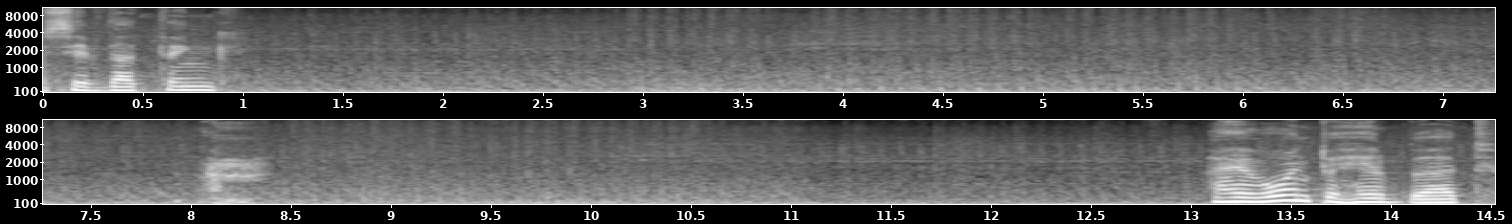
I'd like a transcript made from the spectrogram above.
Me save that thing. I want to help that.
